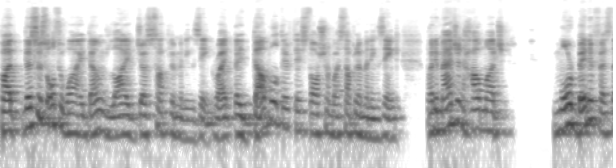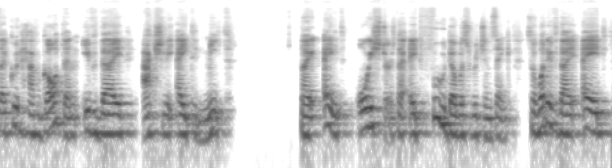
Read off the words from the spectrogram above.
But this is also why I don't like just supplementing zinc, right? They doubled their testosterone by supplementing zinc. But imagine how much more benefits they could have gotten if they actually ate meat. They ate oysters, they ate food that was rich in zinc. So, what if they ate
